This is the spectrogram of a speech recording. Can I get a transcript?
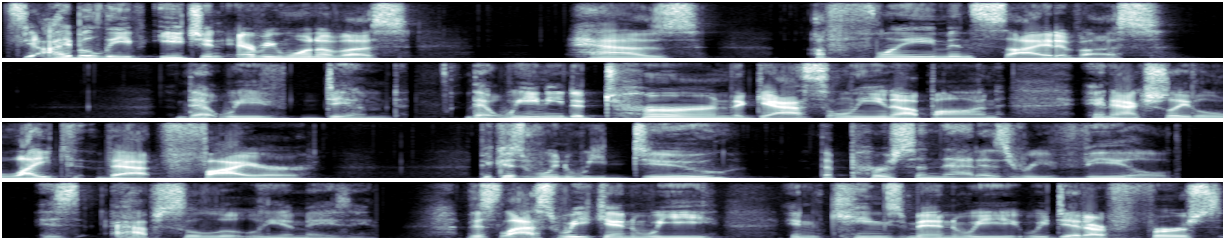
See, I believe each and every one of us has a flame inside of us that we've dimmed, that we need to turn the gasoline up on and actually light that fire. Because when we do, the person that is revealed is absolutely amazing. This last weekend, we in Kingsman, we we did our first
